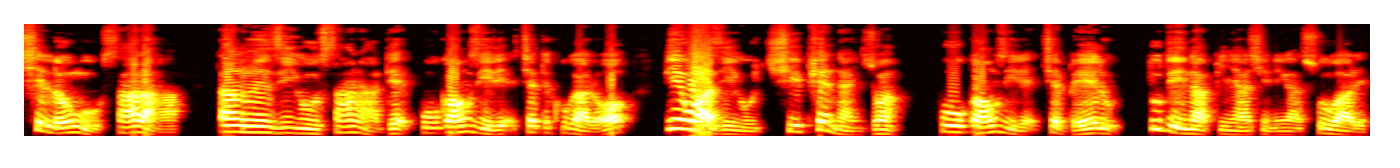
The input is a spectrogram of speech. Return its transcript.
ရှစ်လုံးကိုစားတာဟာ တန်လွင်စီကိုစားတာတဲ့ပိုကောင်းစေတဲ့အချက်တစ်ခုကတော့ပြေဝစီကိုခြေဖြတ်နိုင်စွမ်းပိုကောင်းစေတဲ့အချက်ပဲလို့သူတေနာပညာရှင်တွေကဆိုပါတယ်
